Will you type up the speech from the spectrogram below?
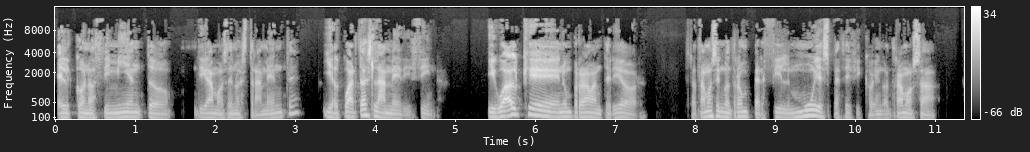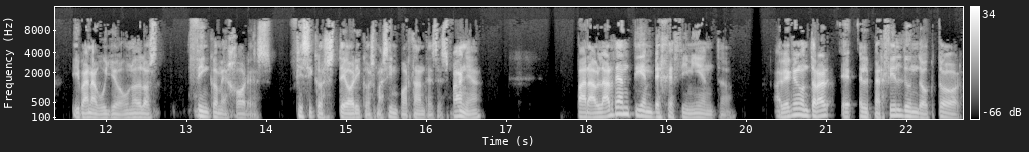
el conocimiento, digamos, de nuestra mente, y el cuarto es la medicina. Igual que en un programa anterior, tratamos de encontrar un perfil muy específico y encontramos a Iván Agulló, uno de los cinco mejores físicos teóricos más importantes de España. Para hablar de antienvejecimiento, había que encontrar eh, el perfil de un doctor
